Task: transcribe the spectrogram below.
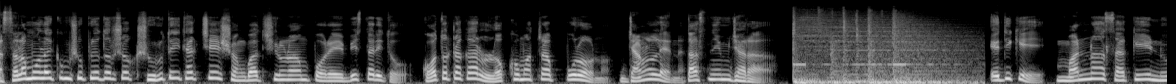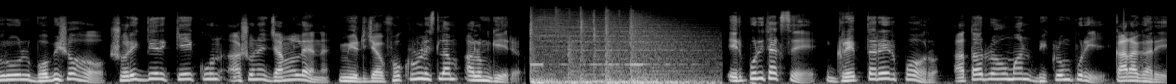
আসসালামু আলাইকুম, সুপ্রিয় দর্শক। শুরুতেই থাকছে সংবাদ শিরোনাম, পরে বিস্তারিত। কত টাকার লক্ষ্যমাত্রা পূরণ? জানালেন তাসনিম জারা। এদিকে মান্না সাকি নুরুল, ববিসহ শরিকদের কে কোন আসনে জানালেন মির্জা ফখরুল ইসলাম আলমগীর? এরপরই থাকছে গ্রেপ্তারের পর আতাউর রহমান বিক্রমপুরী কারাগারে।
